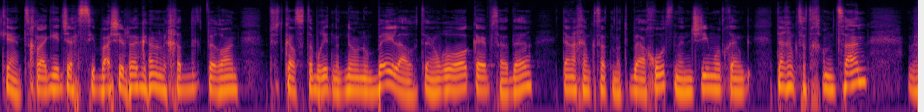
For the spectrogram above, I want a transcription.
כן, צריך להגיד שהסיבה שלא הגענו לחדלות פירעון, פשוט כי ארצות הברית נתנו לנו בייל-אוט, הם אמרו אוקיי בסדר, ניתן לכם קצת מטבע חוץ, ננשים אתכם, ניתן לכם קצת חמצן, ו...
